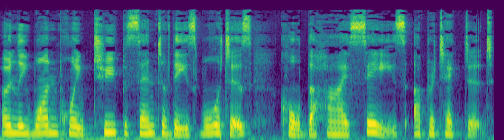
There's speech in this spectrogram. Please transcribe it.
Only 1.2% of these waters, called the high seas, are protected.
